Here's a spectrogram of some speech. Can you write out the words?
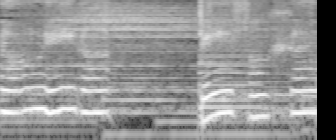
有一个地方很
